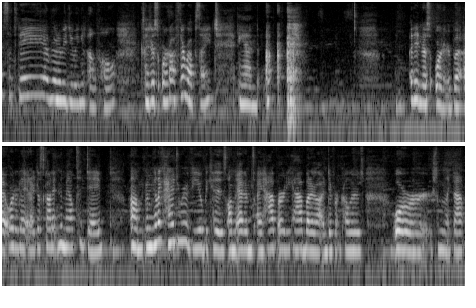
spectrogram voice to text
guys, so today I'm going to be doing an elf haul because I just ordered off their website and I didn't just order but I ordered it and I just got it in the mail today. Um, I'm going to kind of do a review because on the items I have already have but I got in different colors or something like that.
